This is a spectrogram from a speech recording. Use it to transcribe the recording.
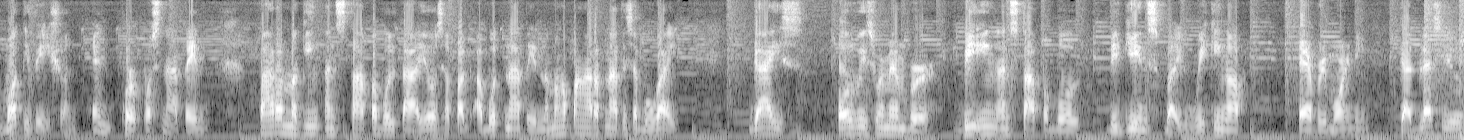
motivation, and purpose natin para maging unstoppable tayo sa pag-abot natin ng mga pangarap natin sa buhay. Guys, always remember, being unstoppable begins by waking up every morning. God bless you!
